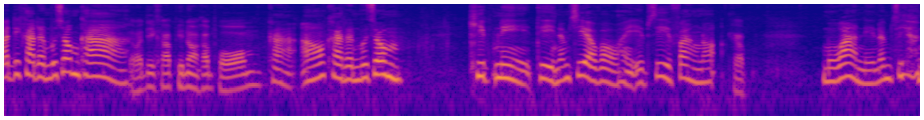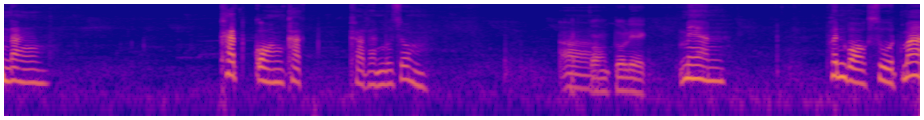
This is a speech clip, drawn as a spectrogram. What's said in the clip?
สวัสดีค่ะท่านผู้ชมค่ะ สวัสดีครับพี่น้องครับผม ค่ะ เอาค่ะท่านผู้ชม คลิปนี้ที่น้ำเชี่ยเว้าให้เอฟซีฟังเนาะครับเมื่อวานนี้น้ำเชี่ยนั่งคัดกรองคักค่ะท่านผู้ชมเอ่คัดอกรองตัวเลขแมนเพิ่นบอกสูตรมา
